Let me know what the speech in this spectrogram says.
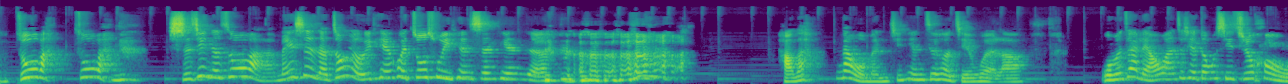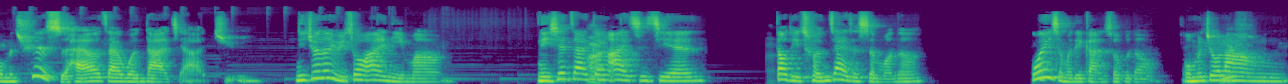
作吧，作吧，使劲的作吧，没事的，终有一天会作出一片升天的。好了，那我们今天最后结尾了。我们在聊完这些东西之后，我们确实还要再问大家一句：你觉得宇宙爱你吗？你现在跟爱之间到底存在着什么呢？为什么你感受不到？我们就让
